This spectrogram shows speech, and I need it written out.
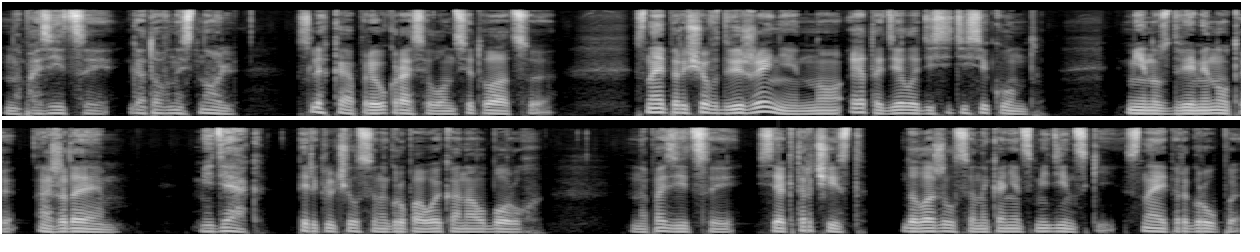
«На позиции. Готовность ноль». Слегка приукрасил он ситуацию. Снайпер еще в движении, но это дело десяти секунд. «Минус две минуты. Ожидаем». «Медяк», — переключился на групповой канал Борух. «На позиции. Сектор чист», — доложился, наконец, Мединский, снайпер группы.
